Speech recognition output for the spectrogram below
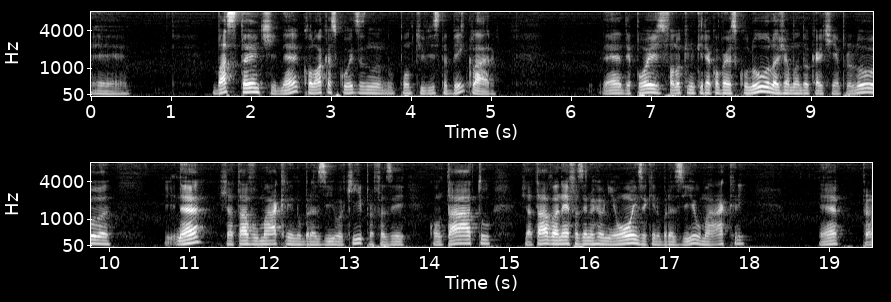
é, bastante, né? Coloca as coisas no, no ponto de vista bem claro. Né? Depois falou que não queria conversa com o Lula, já mandou cartinha pro Lula, né? Já tava o Macri no Brasil aqui para fazer contato, já tava, né, fazendo reuniões aqui no Brasil, o Macri, né? Pra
